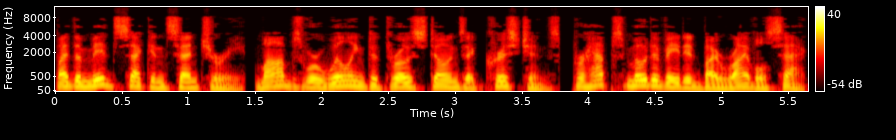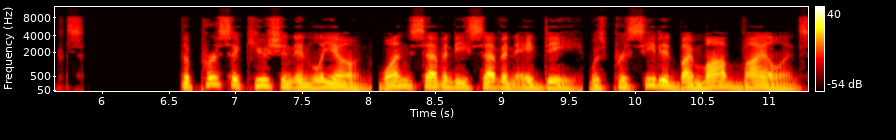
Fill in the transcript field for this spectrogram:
By the mid-2nd century, mobs were willing to throw stones at Christians, perhaps motivated by rival sects. The persecution in Lyon 177 AD was preceded by mob violence,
